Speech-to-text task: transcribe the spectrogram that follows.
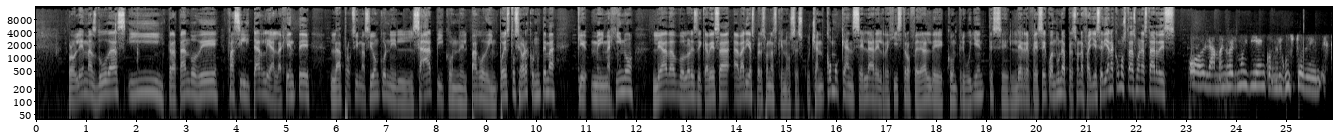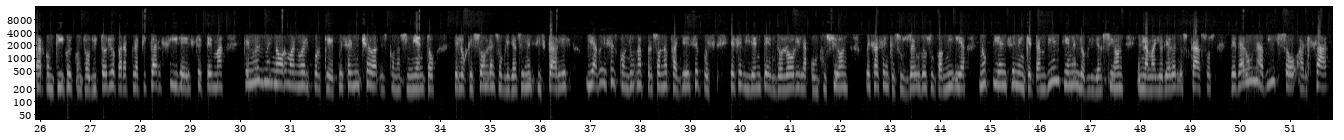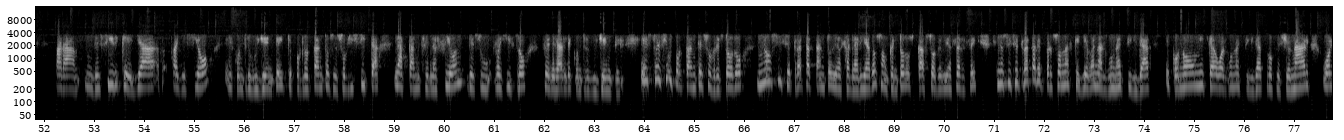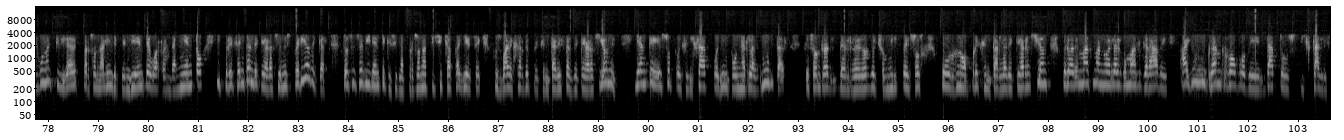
problemas, dudas y tratando de facilitarle a la gente la aproximación con el SAT y con el pago de impuestos y ahora con un tema que me imagino le ha dado dolores de cabeza a varias personas que nos escuchan. ¿Cómo cancelar el registro federal de contribuyentes, el RFC, cuando una persona fallece? Diana, ¿cómo estás? Buenas tardes. Hola Manuel, muy bien, con el gusto de estar contigo y con tu auditorio para platicar, sí, de este tema que no es menor, Manuel, porque pues hay mucho desconocimiento de lo que son las obligaciones fiscales y a veces cuando una persona fallece, pues es evidente el dolor y la confusión, pues hacen que sus deudos, su familia, no piensen en que también tienen la obligación, en la mayoría de los casos, de dar un aviso al SAT para decir que ya falleció el contribuyente y que por lo tanto se solicita la cancelación de su registro Federal de Contribuyentes. Esto es importante sobre todo no si se trata tanto de asalariados, aunque en todos casos debe hacerse, sino si se trata de personas que llevan alguna actividad económica o alguna actividad profesional o alguna actividad personal independiente o arrendamiento y presentan declaraciones periódicas. Entonces es evidente que si la persona física fallece, pues va a dejar de presentar estas declaraciones y ante eso pues el SAT puede imponer las multas que son de alrededor de 8 mil pesos por no presentar la declaración. Pero además, Manuel, algo más grave, hay un gran robo de datos fiscales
